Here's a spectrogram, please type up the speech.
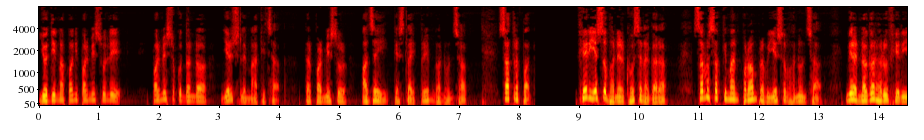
यो दिनमा पनि परमेश्वरले परमेश्वरको दण्ड यरुसलेममाथि छ तर परमेश्वर अझै त्यसलाई प्रेम गर्नुहुन्छ। सत्रपद फेरि यसो भनेर घोषणा गर। सर्वशक्तिमान परमप्रभु यसो भन्नुहुन्छ मेरा नगरहरू फेरि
